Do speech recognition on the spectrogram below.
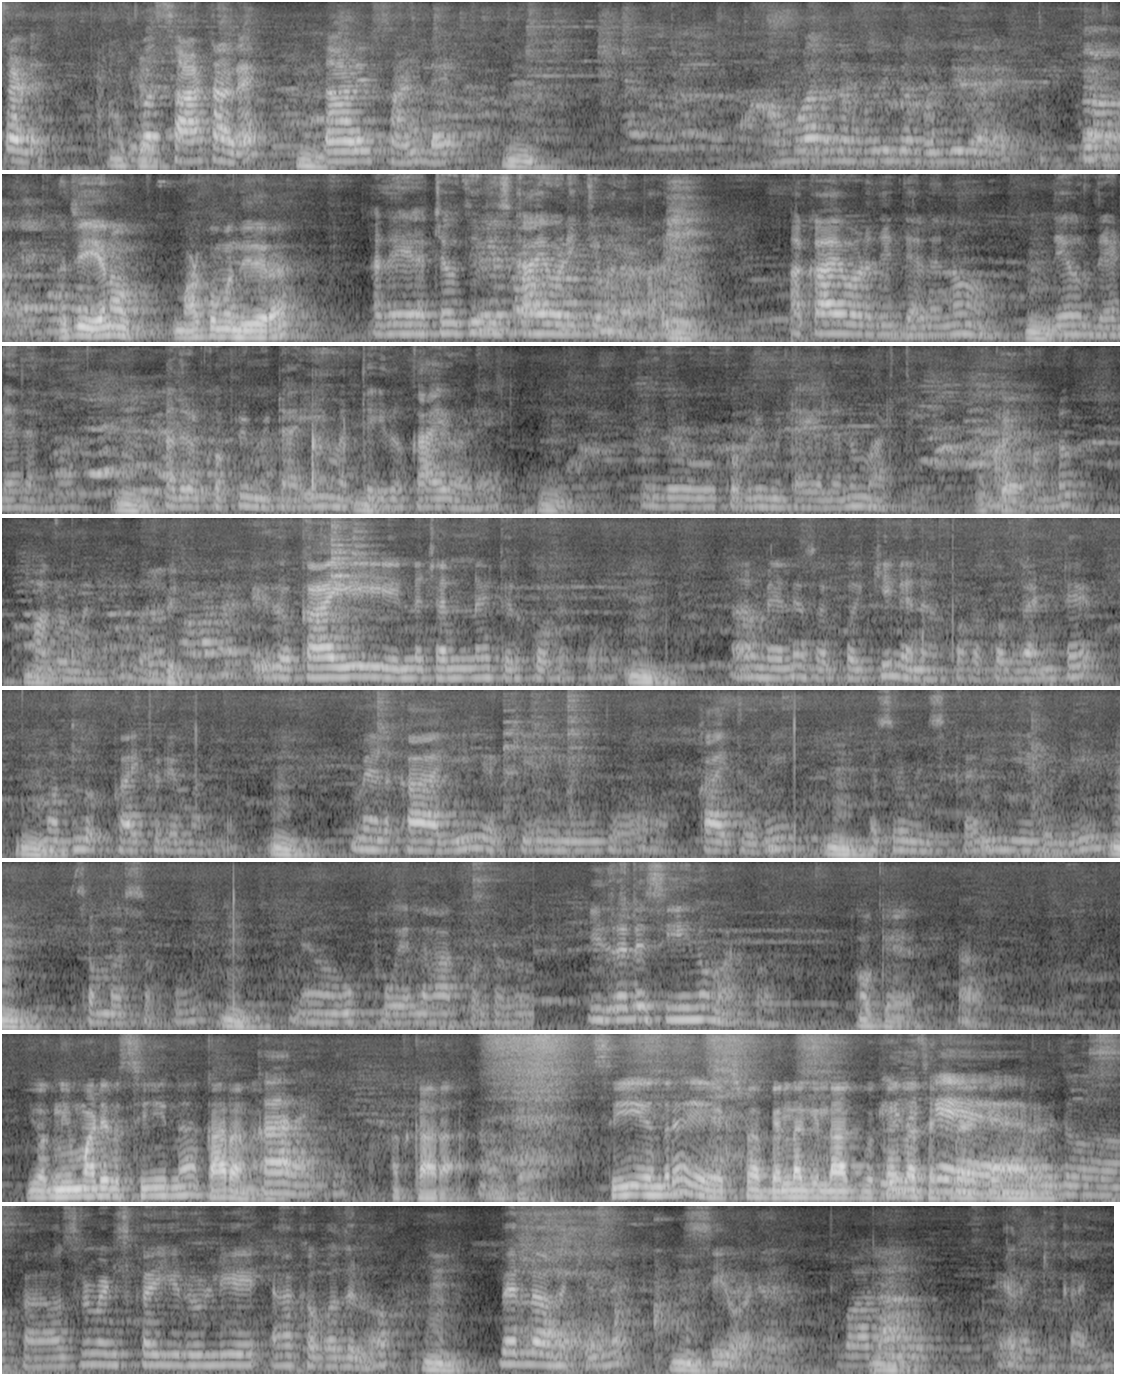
ಸಂಡೆ ಇವತ್ತು ಸಾಟರ್ಡೆ ನಾಳೆ ಸಂಡೆ ಅಮ್ಮ ಅಮ್ಮರೆಲ್ಲ ಊರಿಂದ ಬಂದಿದ್ದಾರೆ. ಅಜ್ಜಿ ಏನೋ ಮಾಡ್ಕೊಂಬಂದಿದ್ದೀರಾ ಅದೇ ಚೌತಿ ದಿವಸ ಕಾಯಿ ಹೊಡಿತೀವಲ್ಲಪ್ಪ. ಆ ಕಾಯಿ ಹೊಡೆದಿದ್ದೆಲ್ಲನೂ ದೇವ್ರದ್ದು ಎಡೆದಲ್ವಾ? ಅದ್ರಲ್ಲಿ ಕೊಬ್ಬರಿ ಮಿಠಾಯಿ ಮತ್ತು ಇದು ಕಾಯಿ ವಡೆ. ಹ್ಞೂ ಇದು ಕೊಬ್ಬರಿ ಮಿಠಾಯಿ ಎಲ್ಲನೂ ಮಾಡ್ತೀವಿ. ಮಾಡಿಕೊಂಡು ಮಗಳ ಮನೆಗೆ ಬಂದ್ವಿ ಇದು ಕಾಯಿ ಇನ್ನು ಚೆನ್ನಾಗಿ ತಿರ್ಕೋಬೇಕು. ಆಮೇಲೆ ಸ್ವಲ್ಪ ಅಕ್ಕಿ ನೆನೆ ಹಾಕ್ಕೋಬೇಕು. ಒಂದು ಗಂಟೆ ಮೊದಲು ಕಾಯಿ ತುರಿ ಮೊದಲು. ಆಮೇಲೆ ಕಾಯಿ ಅಕ್ಕಿ ಇದು ಕಾಯಿ ತುರಿ ಹಸಿರು ಮೆಣಸಿಕಾಯಿ ಈರುಳ್ಳಿ ಸಾಂಬಾರು ಸೊಪ್ಪು ಉಪ್ಪು ಎಲ್ಲ ಹಾಕ್ಕೊಂಡು ಇದರಲ್ಲೇ ಸಿಹಿನೂ ಮಾಡ್ಬೋದು. ಓಕೆ. ಹಾ. ಇವಾಗ ನೀವು ಮಾಡಿರೋ ಸಿಹಿನ ಖಾರನ? ಖಾರ ಇದು. ಅದು ಖಾರ. ಓಕೆ. ಸಿಹಿ ಅಂದರೆ ಎಕ್ಸ್ಟ್ರಾ ಬೆಲ್ಲ ಗಿಲ್ಲ ಹಾಕ್ಬೇಕಾ ಇಲ್ಲ ಸಕ್ಕರೆ ಹಾಕಿ ಇದು ಹಸಿರು ಮೆಣಸಿನಕಾಯಿ ಈರುಳ್ಳಿ ಹಾಕೋ ಬದಲು ಬೆಲ್ಲ ಹಾಕಿದರೆ ಸಿಹಿ ಒಡೆ ಏಲಕ್ಕಿ ಕಾಯಿ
